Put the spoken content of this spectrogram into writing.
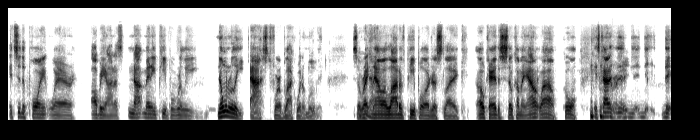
it's to the point where I'll be honest, not many people really, no one really asked for a Black Widow movie. So right No. now, a lot of people are just like, okay, this is still coming out. Wow, cool. It's kind of Right. they,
